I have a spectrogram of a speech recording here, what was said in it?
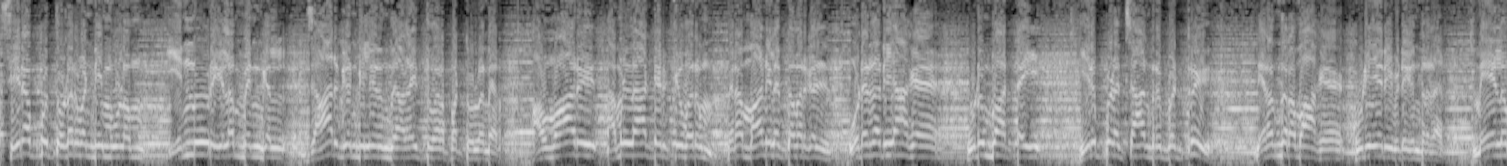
சிறப்பு தொடர்வண்டி மூலம் எண்ணூறு இளம்பெண்கள் ஜார்க்கண்டில் இருந்து அழைத்து வரப்பட்டுள்ளனர். அவ்வாறு தமிழ்நாட்டிற்கு வரும் பிற மாநிலத்தவர்கள் உடனடியாக குடும்ப அட்டை இருப்பிடச் சான்று பெற்று நிரந்தரமாக குடியேறி விடுகின்றனர் மேலும்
